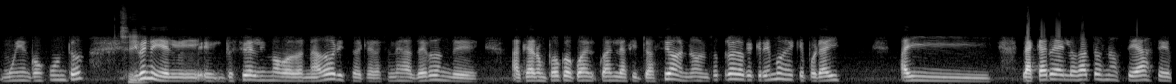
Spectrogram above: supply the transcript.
muy en conjunto. Y bueno, y el, inclusive el mismo gobernador hizo declaraciones ayer donde aclara un poco cuál, cuál es la situación, ¿no? Nosotros lo que creemos es que por ahí hay la carga de los datos no se hace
